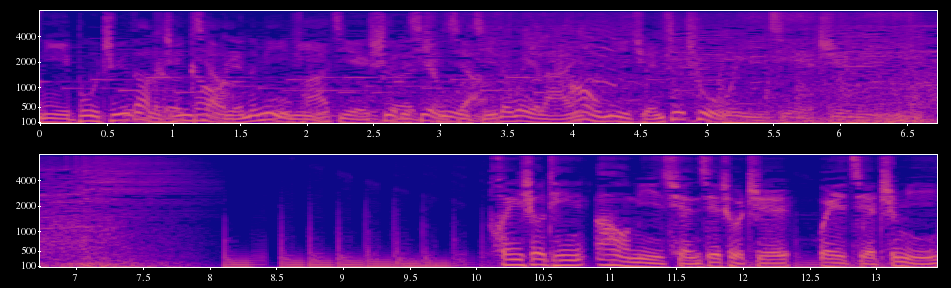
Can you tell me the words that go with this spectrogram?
你不知道的真相，人的秘密，无法解释的现象，级的未来，奥秘全接触，未解之谜。欢迎收听《奥秘全接触之未解之谜》，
